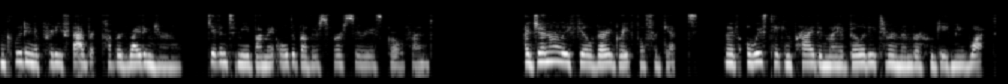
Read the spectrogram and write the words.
including a pretty fabric covered writing journal, given to me by my older brother's first serious girl friend. I generally feel very grateful for gifts, and I've always taken pride in my ability to remember who gave me what.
